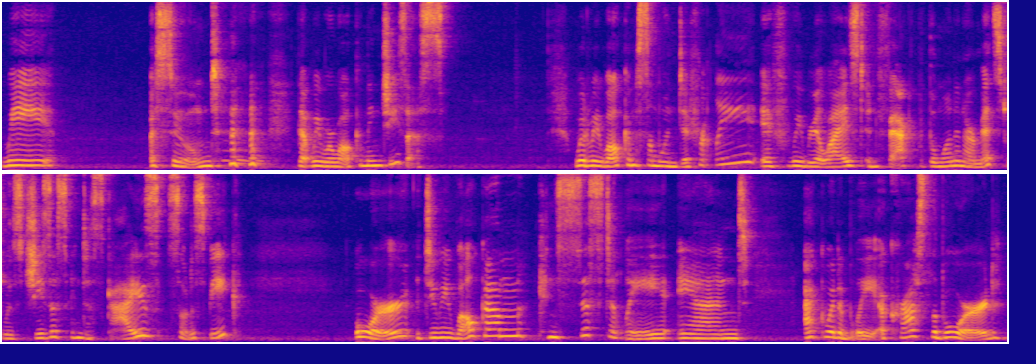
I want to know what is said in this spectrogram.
we assumed that we were welcoming Jesus? Would we welcome someone differently if we realized, in fact, that the one in our midst was Jesus in disguise, so to speak? Or do we welcome consistently and equitably across the board,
